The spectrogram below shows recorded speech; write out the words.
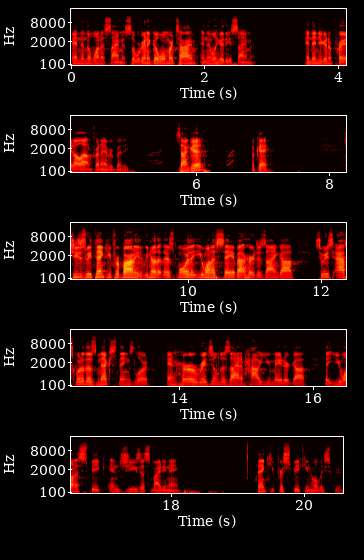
and then the one assignment. So we're going to go one more time and then we'll hear the assignment. And then you're going to pray it all out in front of everybody. All right. Sound good? Sure. Okay. Jesus, we thank you for Bonnie. We know that there's more that you want to say about her design, God. So we just ask, what are those next things, Lord, in her original design of how you made her, God, that you want to speak in Jesus' mighty name? Thank you for speaking, Holy Spirit.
